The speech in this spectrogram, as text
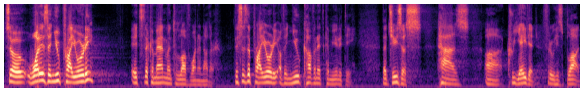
So, what is the new priority? It's the commandment to love one another. This is the priority of the new covenant community that Jesus has uh, created through his blood.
